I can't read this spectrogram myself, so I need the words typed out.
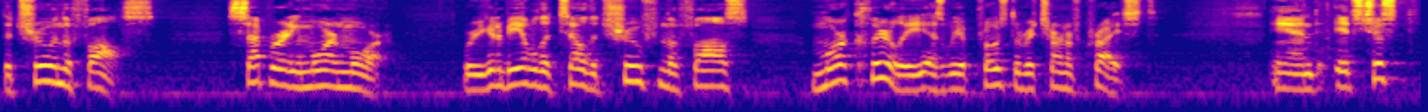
the true and the false, separating more and more, where you're going to be able to tell the true from the false more clearly as we approach the return of Christ. And it's just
